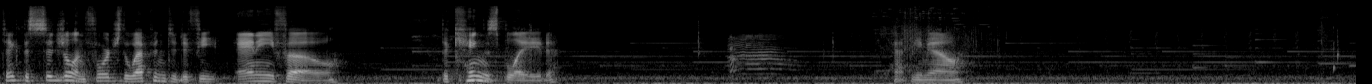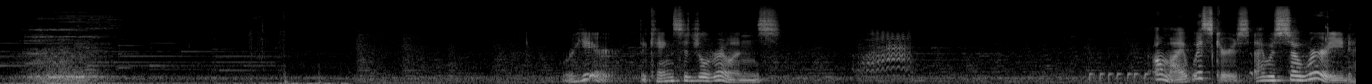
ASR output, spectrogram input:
Take the sigil and forge the weapon to defeat any foe. The King's Blade. Happy meow. We're here, the King's Sigil Ruins. Oh my whiskers, I was so worried.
